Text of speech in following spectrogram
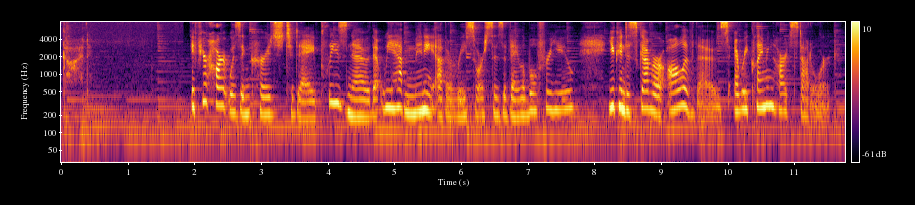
God. If your heart was encouraged today, please know that we have many other resources available for you. You can discover all of those at reclaiminghearts.org.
